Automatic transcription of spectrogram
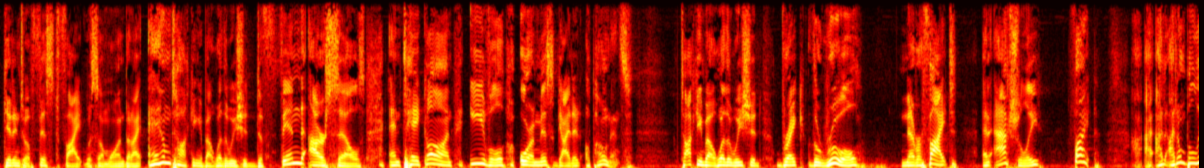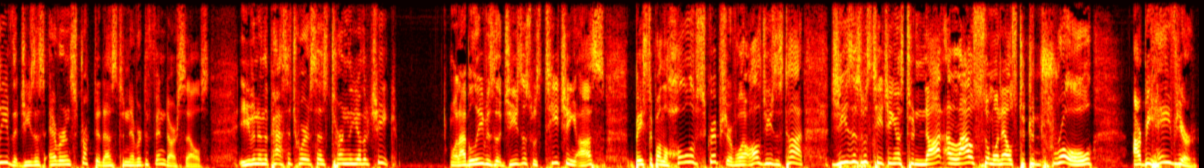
get into a fist fight with someone, but I am talking about whether we should defend ourselves and take on evil or misguided opponents. I'm talking about whether we should break the rule, never fight, and actually fight. I, I, I, don't believe that Jesus ever instructed us to never defend ourselves, even in the passage where it says, turn the other cheek. What I believe is that Jesus was teaching us, based upon the whole of Scripture, of what all Jesus taught, Jesus was teaching us to not allow someone else to control our behavior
